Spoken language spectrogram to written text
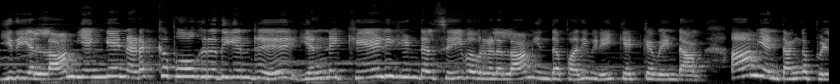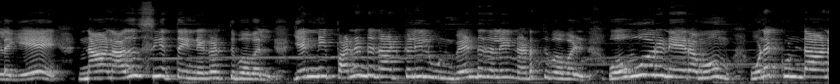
இது எல்லாம் எங்கே நடக்க போகிறது என்று என்னை கேலி கிண்டல் செய்பவர்களெல்லாம் இந்த பதிவினை கேட்க வேண்டாம். ஆம் என் தங்க பிள்ளையே நான் அதிசயத்தை நிகழ்த்துபவள். எண்ணி பன்னெண்டு நாட்களில் உன் வேண்டுதலை நடத்துபவள். ஒவ்வொரு நேரமும் உனக்குண்டான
